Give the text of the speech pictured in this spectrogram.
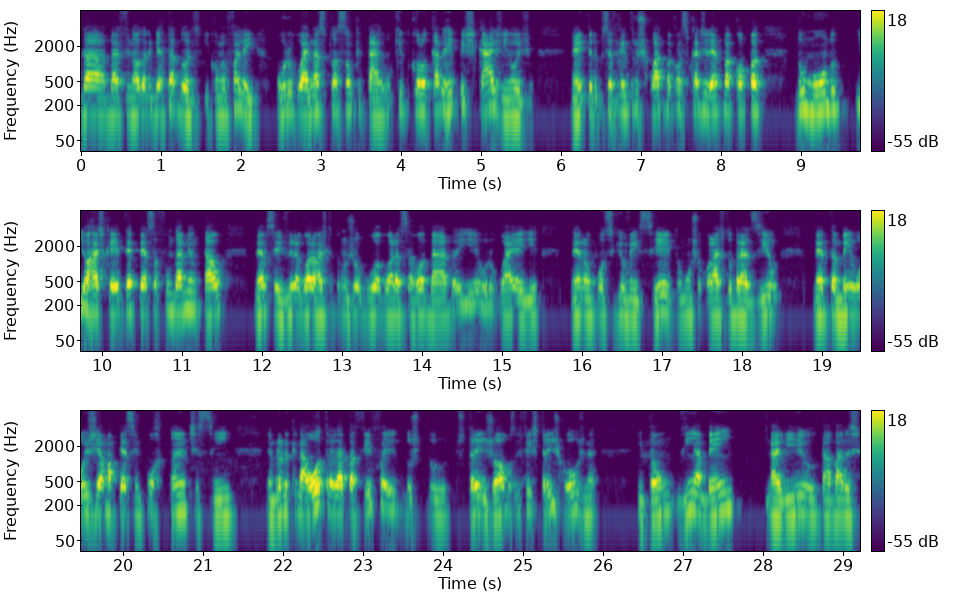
da, da, final da Libertadores. E como eu falei, o Uruguai, na situação que está, o quinto colocado é repescagem hoje. Né? Então ele precisa ficar entre os quatro para classificar direto para a Copa do Mundo. E o Arrascaeta é peça fundamental. Né? Vocês viram agora, o Arrascaeta não jogou agora essa rodada e o Uruguai aí né, não conseguiu vencer, tomou um chocolate do Brasil. Né? Também hoje é uma peça importante, sim. Lembrando que na outra data FIFA, dos, dos três jogos, ele fez três gols, né? Então vinha bem ali o Tabares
